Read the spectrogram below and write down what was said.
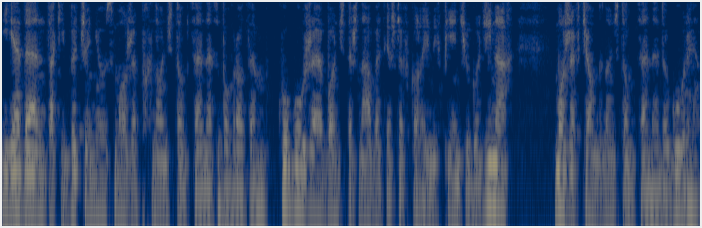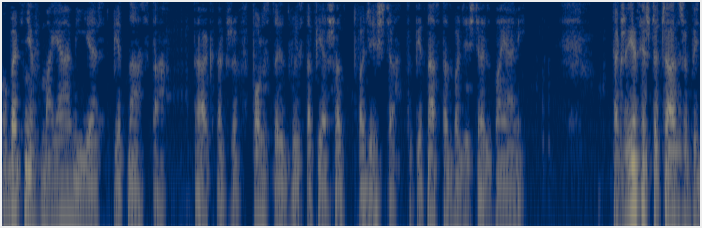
i jeden taki byczy news może pchnąć tą cenę z powrotem ku górze, bądź też nawet jeszcze w kolejnych pięciu godzinach może wciągnąć tą cenę do góry. Obecnie w Miami jest 15, tak? Także w Polsce jest 21.20, to 15.20 jest w Miami. Także jest jeszcze czas, żeby,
